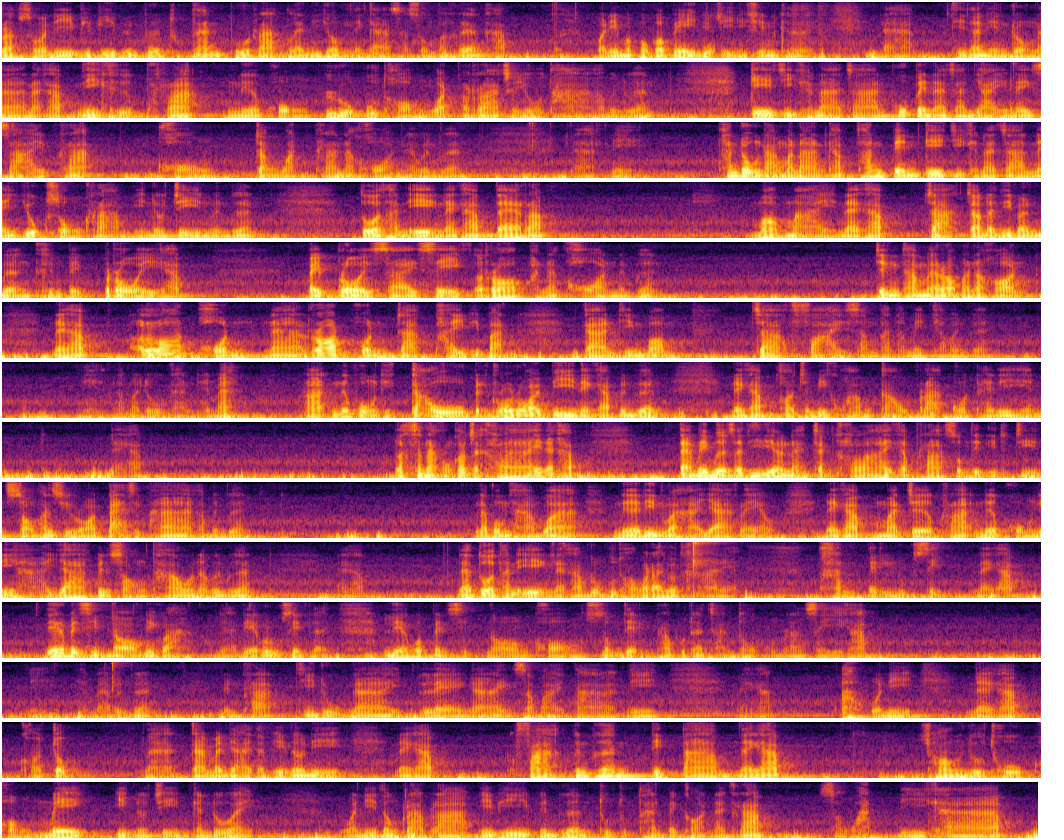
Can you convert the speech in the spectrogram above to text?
ครับสวัสดีพี่ๆเพื่อนๆ ทุกท่านผู้รักและนิยมในการสะสมพระเครื่องครับ วันนี้มาพบกับเมฆอินดิจีนเช่นเคยนะครับที่ท่านเห็นตรงหน้านะครับ นี่คือพระเนื้อผงหลวงปู่ทองวัดราชโยธาครับเพื่อนๆเกจิคณาจารย์ ผู้เป็นอาจารย์ใหญ่ในสายพระของจังหวัดพระนครครับเพื่อนๆนะนี่ท่านโด่งดังมานานครับ ท่านเป็นเกจิคณาจารย์ในยุคสงครามอินโดจีนเพื่อนๆตัวท่านเองนะครับได้รับ มอบหมายนะครับ จากเจ้าหน้าที่บ้านเมืองขึ้นไปโปรยครับ ไปโปรยทรายเสกรอบพระนครเพื่อนๆจึงทำให้รอบพระนครนะครับ รอดพ้นนะรอดพ้นจากภัยพิบัติ การทิ้งบอมจากฝ่ายสัมพันธมิตรครับเพื่อนๆนี่เรามาดูกันเห็นไหมพระเนื้อผงที่เก่าเป็นร้อยร้อยปีนะครับเพื่อนๆนะครับเขาจะมีความเก่าปรากฏให้ได้เห็นนะครับ ลักษณะของเขาจะคล้ายนะครับ แต่ไม่เหมือนซะทีเดียวนะ จะคล้ายกับพระสมเด็จอินโดจีน 2485 ครับเพื่อนๆ แล้วผมถามว่าเนื้อดินว่าหายากแล้วนะครับ มาเจอพระเนื้อผงนี่หายากเป็น 2 เท่านะเพื่อนๆนะครับ และตัวท่านเองนะครับหลวงปู่ทองวราชโยธาเนี่ยท่านเป็นลูกศิษย์นะครับเรียกว่าเป็นศิษย์น้องดีกว่าอย่าเรียกว่าลูกศิษย์เลย เรียกว่าเป็นศิษย์น้องของสมเด็จพระพุทธจารย์โตพรหมรังสีครับ นี่เห็นไหมเพื่อนๆ เป็นพระที่ดูง่าย แลง่าย สบายตาแบบนี้นะครับอ้าววันนี้นะครับขอจบนะฮะการบรรยายแต่เพียงเท่านี้นะครับ ฝากเพื่อนๆติดตามนะครับ ช่อง YouTube ของเมฆอินโดจีนกันด้วย วันนี้ต้องกราบลาพี่ๆเพื่อนๆ ทุกๆ ท่านไปก่อนนะครับ สวัสดีครับ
